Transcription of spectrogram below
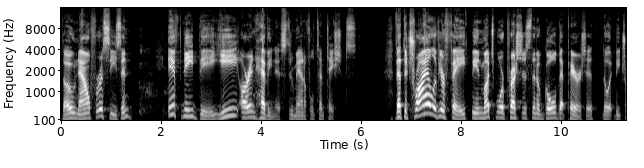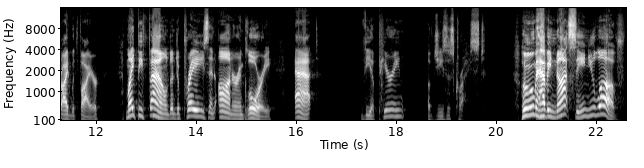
though now for a season, if need be, ye are in heaviness through manifold temptations. That the trial of your faith, being much more precious than of gold that perisheth, though it be tried with fire, might be found unto praise and honor and glory at the appearing of Jesus Christ, whom having not seen you love,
